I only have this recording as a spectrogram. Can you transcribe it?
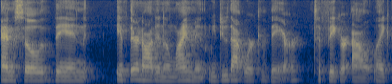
And so then if they're not in alignment, we do that work there to figure out like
